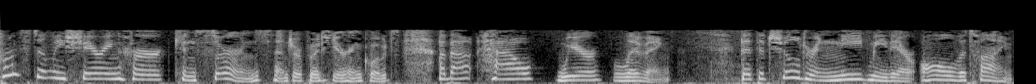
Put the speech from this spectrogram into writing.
constantly sharing her concerns, Sandra put here in quotes, about how we're living. That the children need me there all the time.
